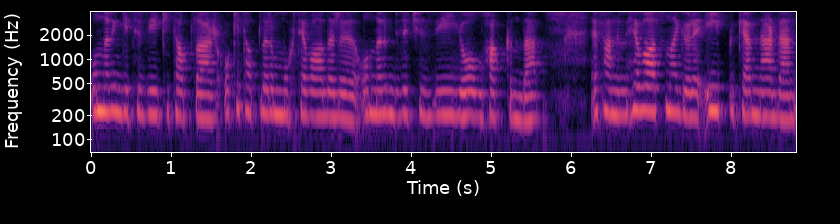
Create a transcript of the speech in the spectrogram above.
onların getirdiği kitaplar, o kitapların muhtevaları, onların bize çizdiği yol hakkında, efendim hevasına göre eğip bükenlerden,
